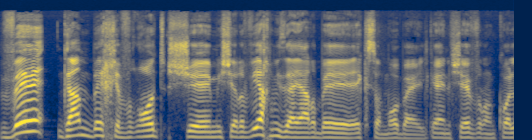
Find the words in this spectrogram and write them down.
וגם בחברות שמי שהרוויח מזה היה הרבה אקסון מובייל, כן? שברון, כל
